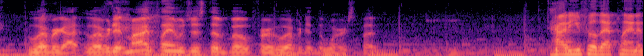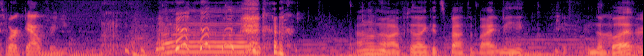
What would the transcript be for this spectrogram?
whoever got whoever did. My plan was just to vote for whoever did the worst, but How do you feel that plan has worked out for you? uh, I don't know. I feel like it's about to bite me in the Not butt, but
